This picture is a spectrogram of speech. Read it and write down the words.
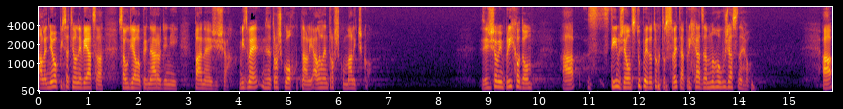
ale neopísateľne viac sa udialo pri narodení pána Ježiša. My sme, my sme trošku ochutnali, ale len trošku maličko. S Ježišovým príchodom a s tým, že on vstupuje do tohto sveta, prichádza mnoho úžasného. A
